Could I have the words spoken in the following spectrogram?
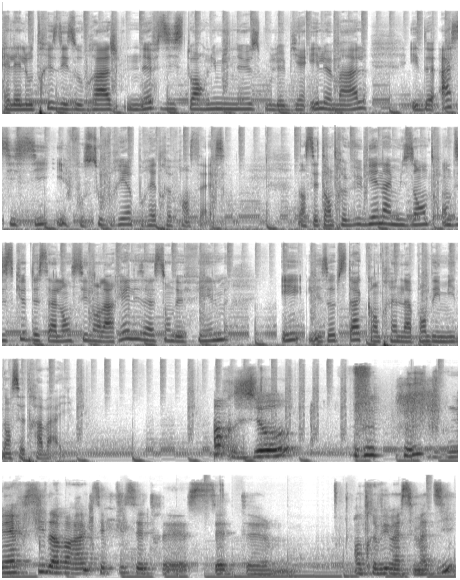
Elle est l'autrice des ouvrages Neuf histoires lumineuses où le bien et le mal et de Assisi, Il faut s'ouvrir pour être française. Dans cette entrevue bien amusante, on discute de sa lancée dans la réalisation de films et les obstacles qu'entraîne la pandémie dans ce travail. Bonjour, merci d'avoir accepté cette, cette euh, entrevue, Massimadi.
